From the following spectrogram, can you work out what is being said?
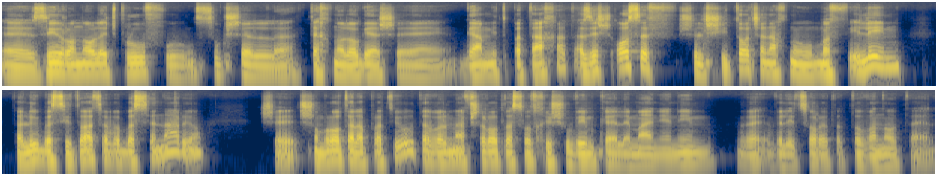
אה, Zero Knowledge Proof הוא סוג של טכנולוגיה שגם מתפתחת. אז יש אוסף של שיטות שאנחנו מפעילים, תלוי בסיטואציה ובסצנריו, ששומרות על הפרטיות, אבל מאפשרות לעשות חישובים כאלה מעניינים ו- וליצור את התובנות האלה.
